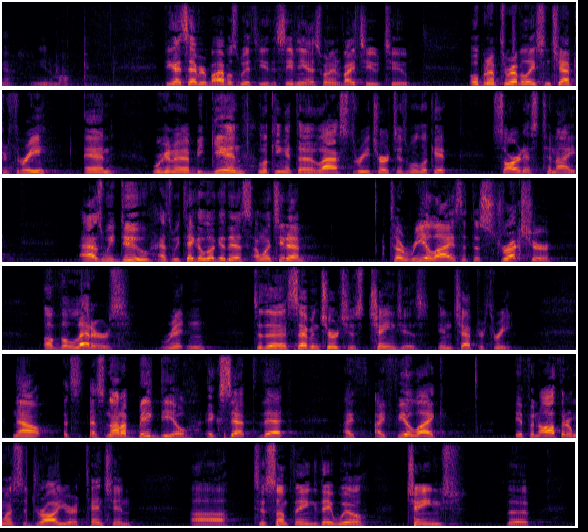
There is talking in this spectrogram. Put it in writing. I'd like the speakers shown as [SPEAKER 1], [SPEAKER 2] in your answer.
[SPEAKER 1] Yeah, you need them all. If you guys have your Bibles with you this evening, I just want to invite you to open up to Revelation chapter 3. And we're going to begin looking at the last three churches. We'll look at Sardis tonight. As we do, as we take a look at this, I want you to, to realize that the structure of the letters written to the seven churches changes in chapter 3. Now, it's, it's not a big deal, except that I, I feel like if an author wants to draw your attention uh, to something, they will change the,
